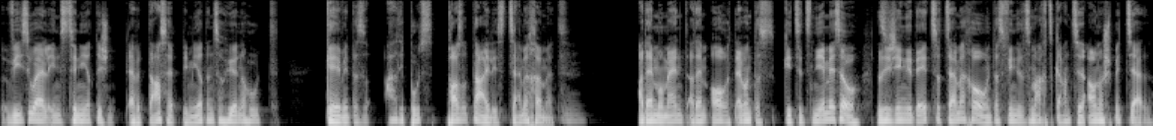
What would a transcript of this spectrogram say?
visuell inszeniert ist. Eben das hat bei mir dann so Hühnerhaut gegeben, wie das all die Puz- Puzzleteile zusammenkommen. An dem Moment, an dem Ort. Eben, und das gibt es jetzt nie mehr so. Das ist irgendwie dort so zusammengekommen und das finde ich, das macht das Ganze auch noch speziell.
